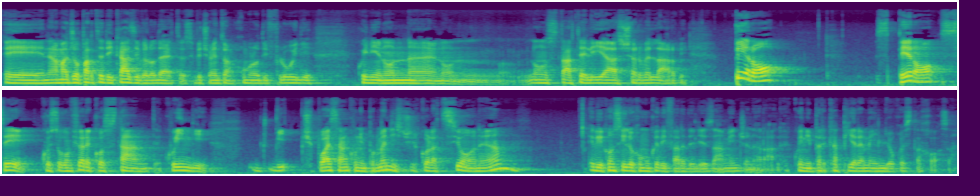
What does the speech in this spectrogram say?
e nella maggior parte dei casi, ve l'ho detto, è semplicemente un accumulo di fluidi, quindi non, non, non state lì a scervellarvi. Però, però se questo gonfiore è costante, quindi vi, ci può essere anche un problema di circolazione, eh? E vi consiglio comunque di fare degli esami in generale, quindi per capire meglio questa cosa.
